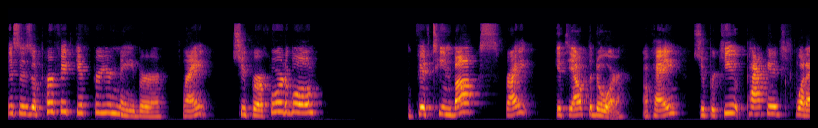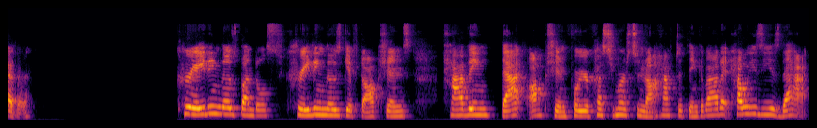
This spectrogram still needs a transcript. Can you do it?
This is a perfect gift for your neighbor, right? Super affordable, 15 bucks, right? Gets you out the door. Okay. Super cute package, whatever. Creating those bundles, creating those gift options, having that option for your customers to not have to think about it. How easy is that?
